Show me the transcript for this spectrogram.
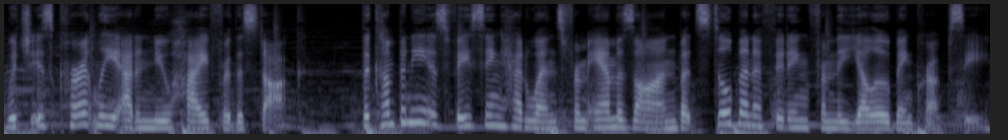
which is currently at a new high for the stock. The company is facing headwinds from Amazon but still benefiting from the yellow bankruptcy.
